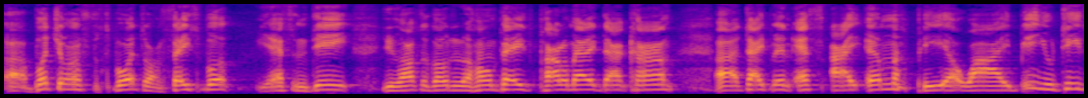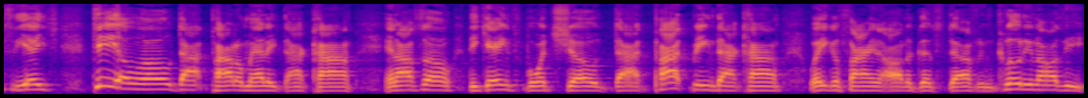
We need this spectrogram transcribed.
Uh, Butch on Sports on Facebook. Yes, indeed. You can also go to the homepage, Podomatic.com. Uh, type in S I M P L Y B U T C H T O O dot Podomatic.com. And also the GameSportsShow.podbean.com, where you can find all the good stuff, including all the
